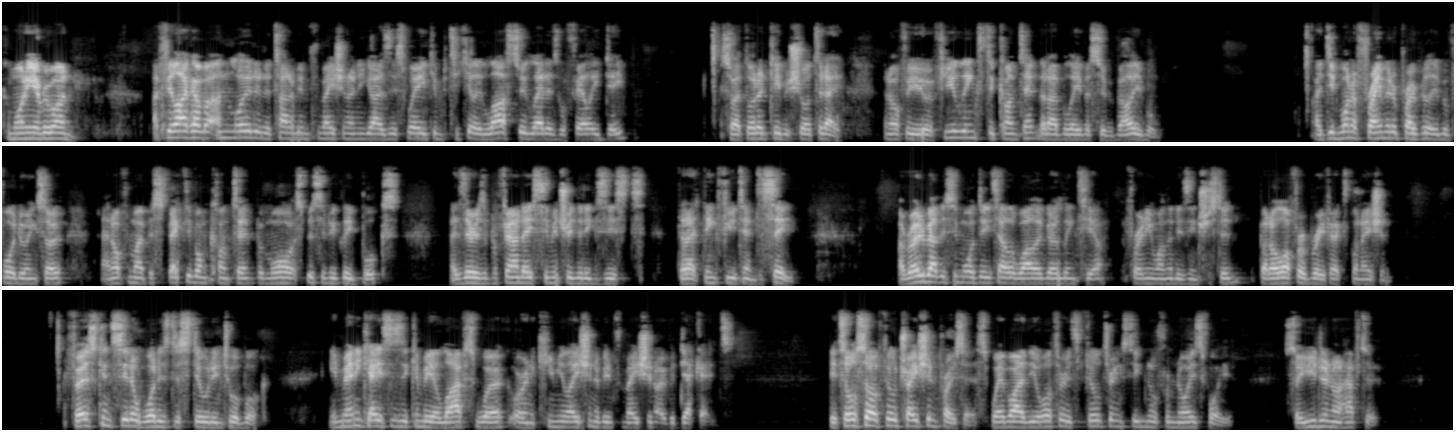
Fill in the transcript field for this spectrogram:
Good morning, everyone. I feel like I've unloaded a ton of information on you guys this week, and particularly last two letters were fairly deep. So I thought I'd keep it short today and offer you a few links to content that I believe are super valuable. I did want to frame it appropriately before doing so and offer my perspective on content, but more specifically books, as there is a profound asymmetry that exists that I think few tend to see. I wrote about this in more detail a while ago, linked here for anyone that is interested, but I'll offer a brief explanation. First, consider what is distilled into a book. In many cases, it can be a life's work or an accumulation of information over decades. It's also a filtration process whereby the author is filtering signal from noise for you, so you do not have to.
